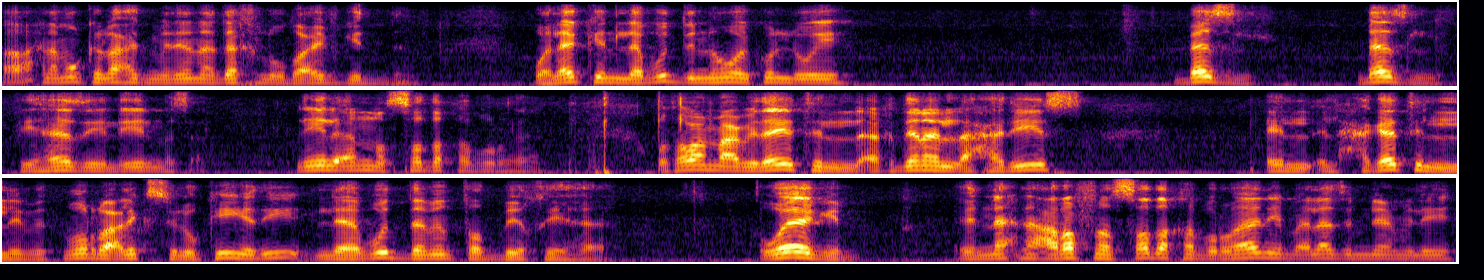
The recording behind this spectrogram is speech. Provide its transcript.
آه إحنا ممكن واحد مننا دخله ضعيف جدا. ولكن لابد إن هو يكون له إيه؟ بذل. بذل في هذه الايه المسألة. ليه؟ لأن الصدقة برهان. وطبعا مع بداية الاخدنا للأحاديث ال- الحاجات اللي بتمر عليك سلوكية دي لابد من تطبيقها. واجب. إن إحنا عرفنا الصدقة برهان يبقى لازم نعمل إيه؟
